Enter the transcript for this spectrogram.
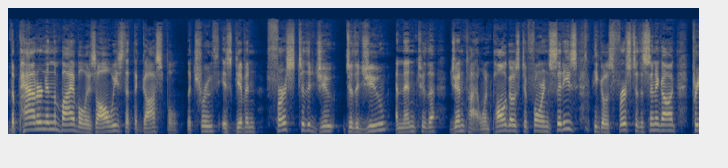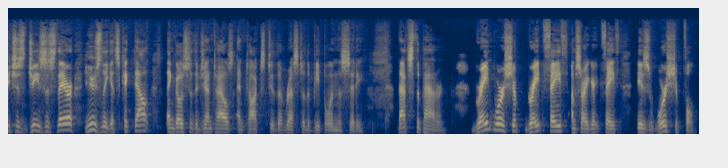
The pattern in the Bible is always that the gospel, the truth, is given first to the Jew, to the Jew, and then to the Gentile. When Paul goes to foreign cities, he goes first to the synagogue, preaches Jesus there, usually gets kicked out, and goes to the Gentiles and talks to the rest of the people in the city. That's the pattern. Great worship, great faith, I'm sorry, great faith is worshipful,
